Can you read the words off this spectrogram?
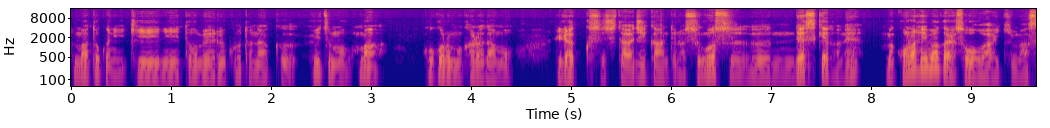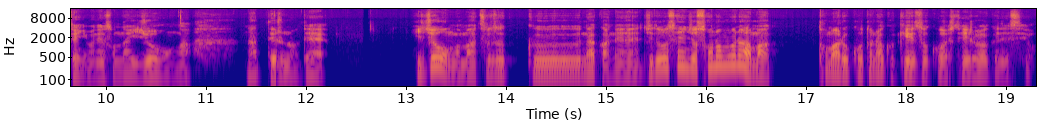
まあ、特に気に留めることなく、いつも、まあ、心も体もリラックスした時間っていうのを過ごすんですけどね、まあ、この日ばかりそうはいきませんよね。そんな異常音が鳴ってるので、異常音がまあ続く中ね、自動洗浄そのものはまあ止まることなく継続はしているわけですよ。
